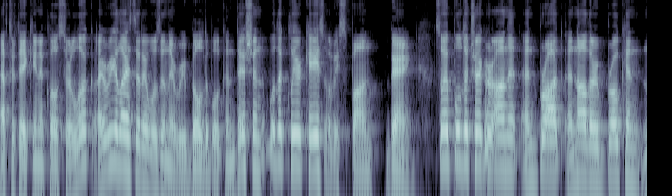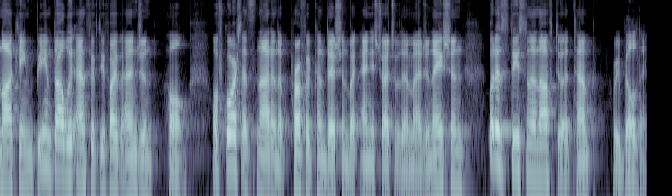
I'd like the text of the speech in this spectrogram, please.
After taking a closer look, I realized that it was in a rebuildable condition with a clear case of a spun bearing. So I pulled the trigger on it and brought another broken, knocking BMW N55 engine home. Of course, it's not in a perfect condition by any stretch of the imagination, but it's decent enough to attempt rebuilding.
